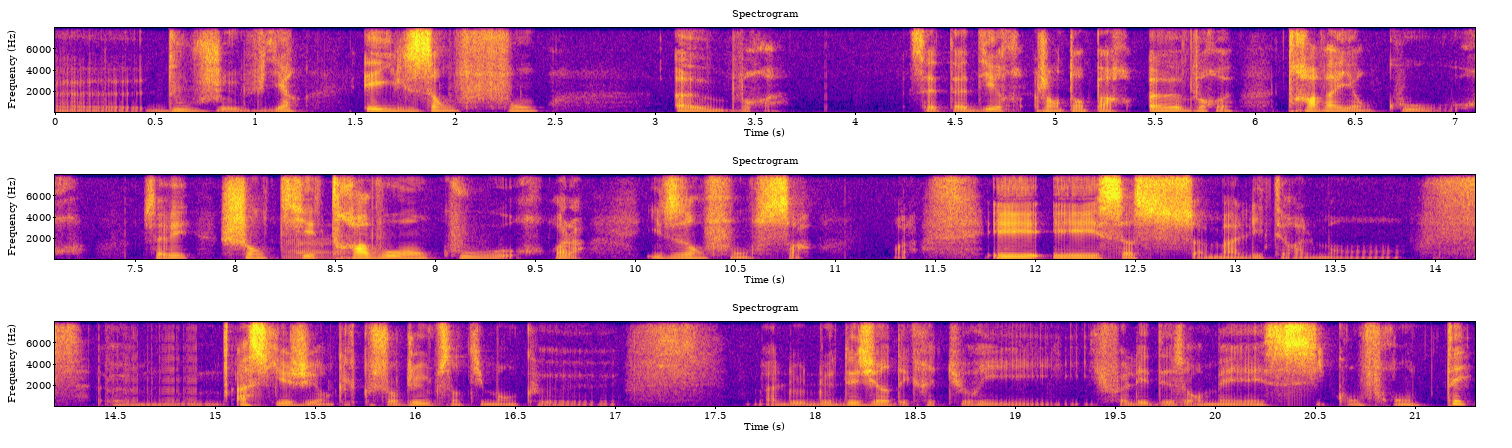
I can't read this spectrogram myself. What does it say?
euh, d'où je viens. Et ils en font œuvre, c'est-à-dire j'entends par œuvre travail en cours, vous savez chantier, travaux en cours, voilà, ils en font ça. Et, ça, ça m'a littéralement euh, assiégé en quelque sorte. J'ai eu le sentiment que bah, le, désir d'écriture, il, fallait désormais s'y confronter,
